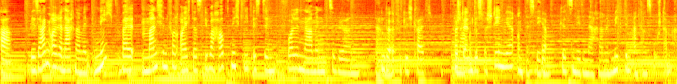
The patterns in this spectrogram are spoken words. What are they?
H. Wir sagen eure Nachnamen nicht, weil manchen von euch das überhaupt nicht lieb ist, den vollen Namen zu hören. Darum. in der Öffentlichkeit. Genau, und Verständlich. das verstehen wir und deswegen Ja. kürzen wir die Nachnamen mit dem Anfangsbuchstaben ab.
